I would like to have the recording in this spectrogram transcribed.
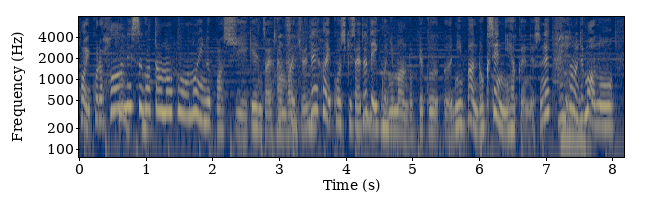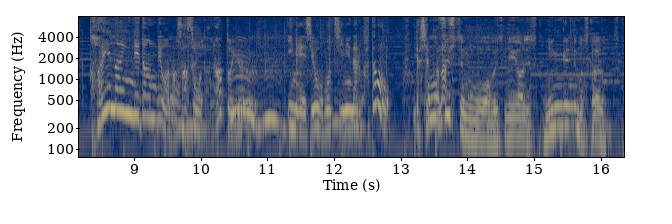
はい、これハーネス型の方の犬パシ現在販売中で、はい、公式サイトで1個2万600、2万6200円ですね、なのでまああの買えない値段ではなさそうだなというイメージをお持ちになる方もいらっしゃるかな。このシステムは別にあれですか？人間でも使えるんですか？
